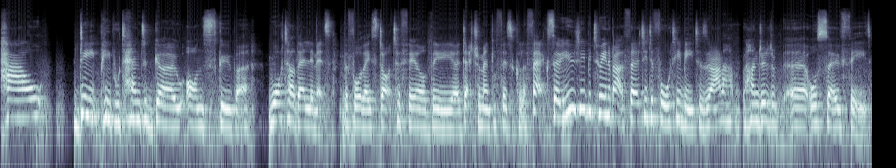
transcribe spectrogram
how deep people tend to go on scuba. What are their limits before they start to feel the uh, detrimental physical effects? So usually between about 30 to 40 meters, around 100 uh, or so feet.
